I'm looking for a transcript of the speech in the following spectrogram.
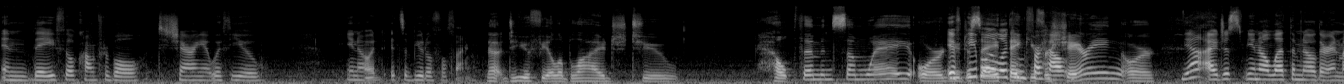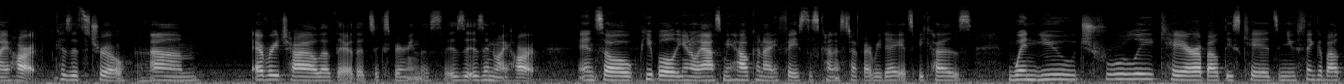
and they feel comfortable sharing it with you. You know, it, it's a beautiful thing. Now, do you feel obliged to help them in some way, or do If you just say looking thank you for for help- sharing, or Yeah, I just you know let them know they're in my heart because it's true. Um, every child out there that's experiencing this is, is in my heart, and so people you know ask me how can I face this kind of stuff every day. It's because when you truly care about these kids and you think about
